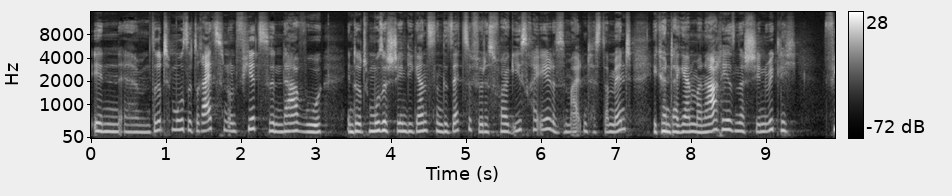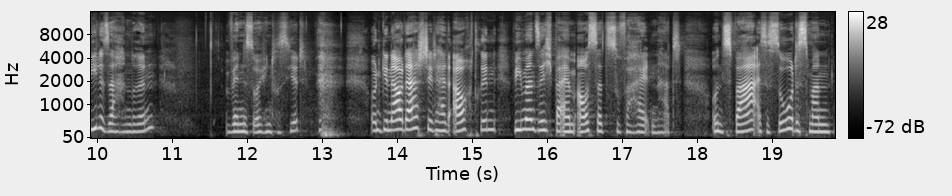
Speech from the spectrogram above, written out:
in ähm, 3. Mose 13 und 14, da wo in 3. Mose stehen die ganzen Gesetze für das Volk Israel, das ist im Alten Testament. Ihr könnt da gerne mal nachlesen, da stehen wirklich viele Sachen drin, wenn es euch interessiert. Und genau da steht halt auch drin, wie man sich bei einem Aussatz zu verhalten hat. Und zwar ist es so, dass man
